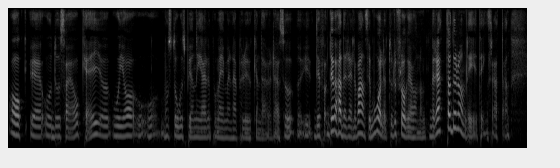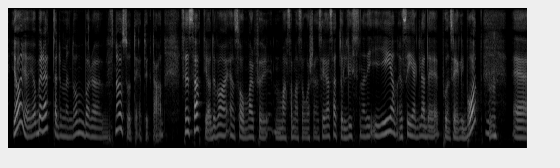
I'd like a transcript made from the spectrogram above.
Och, eh, och då sa jag okej och, och, jag, och, och hon stod och spionerade på mig med den här peruken där och där. Så det, det hade relevans i målet och då frågade jag honom berättade du om det i tingsrätten? Ja, ja, jag berättade men de bara fnös åt det tyckte han. Sen satt jag, det var en sommar för massa, massa år sedan, så jag satt och lyssnade igenom. Jag seglade på en segelbåt eh,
